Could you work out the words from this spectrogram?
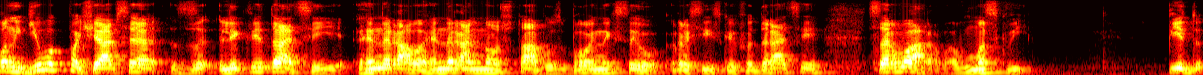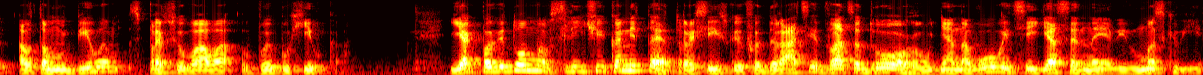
Понеділок почався з ліквідації генерала Генерального штабу Збройних сил Російської Федерації Сарварова в Москві. Під автомобілем спрацювала вибухівка. Як повідомив слідчий комітет Російської Федерації 22 грудня на вулиці Ясеневій в Москві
